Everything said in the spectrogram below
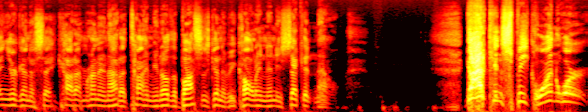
And you're going to say, God, I'm running out of time. You know, the boss is going to be calling any second now. God can speak one word,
